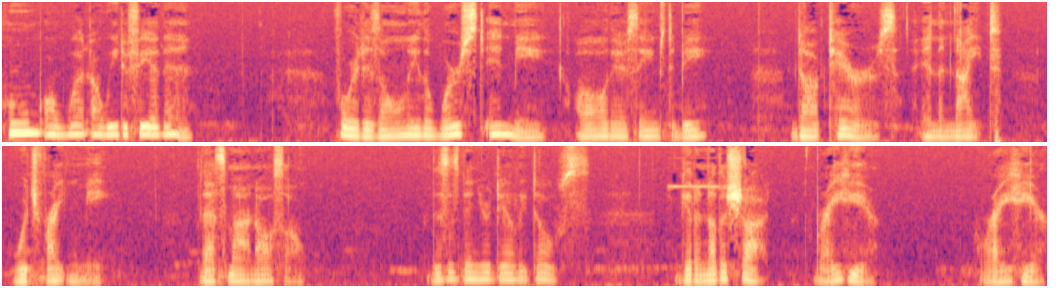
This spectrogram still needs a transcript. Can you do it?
whom or what are we to fear then? For it is only the worst in me all there seems to be, dark terrors in the night which frightened me. That's mine also. This has been your daily dose. Get another shot right here, right here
